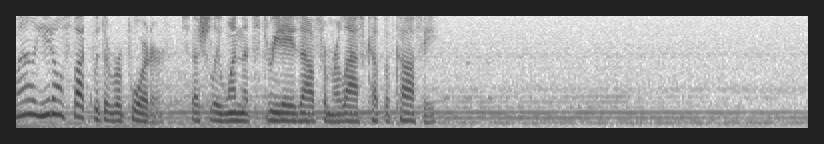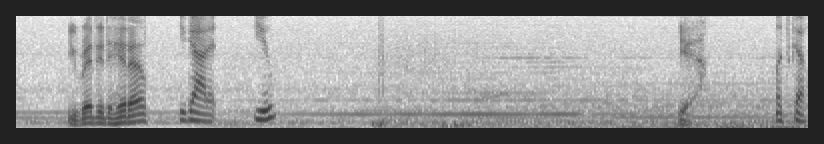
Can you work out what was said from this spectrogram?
Well, you don't fuck with a reporter, especially one that's three days out from her last cup of coffee. You ready to head out? You got it. You? Yeah. Let's go.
